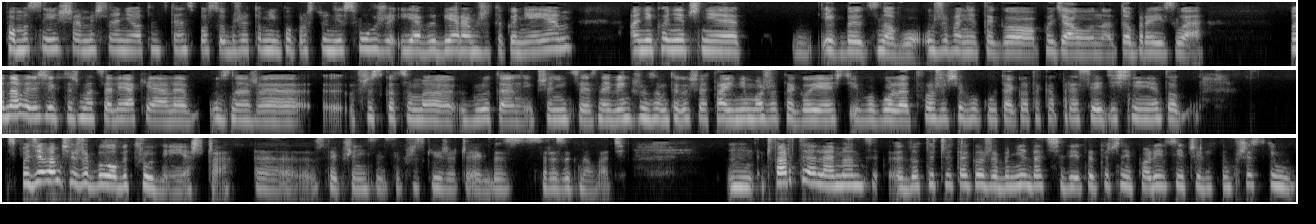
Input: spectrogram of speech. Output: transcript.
pomocniejsze myślenie o tym w ten sposób, że to mi po prostu nie służy i ja wybieram, że tego nie jem, a niekoniecznie jakby znowu używanie tego podziału na dobre i złe. Bo nawet jeśli ktoś ma celiakię, ale uzna, że e, wszystko, co ma gluten i pszenicę jest największym złem tego świata i nie może tego jeść i w ogóle tworzy się wokół tego taka presja i ciśnienie, to spodziewam się, że byłoby trudniej jeszcze e, z tej pszenicy, z tych wszystkich rzeczy jakby zrezygnować. Mm, czwarty element dotyczy tego, żeby nie dać się dietetycznej policji, czyli tym wszystkim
